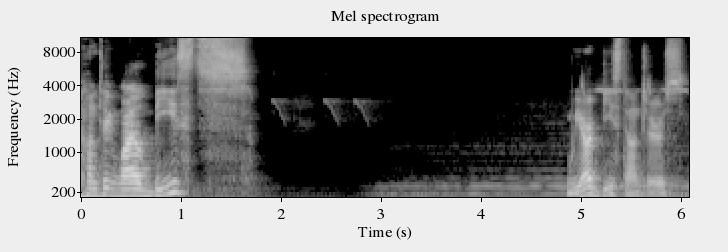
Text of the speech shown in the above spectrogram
hunting wild beasts. We are beast hunters.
